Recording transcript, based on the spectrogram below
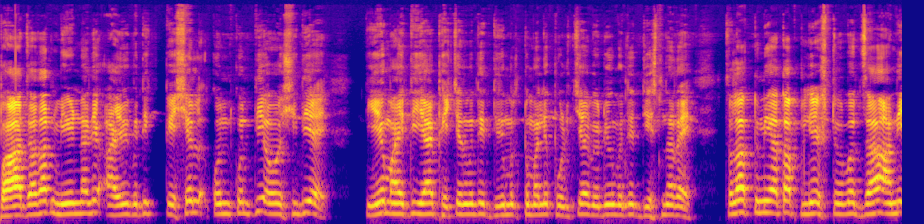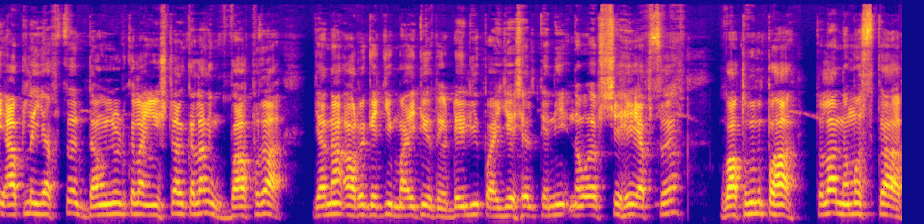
बाजारात मिळणारी आयुर्वेदिक स्पेशल कोणकोणती औषधी आहे हे माहिती या फीचरमध्ये दि तुम्हाला पुढच्या व्हिडिओमध्ये दिसणार आहे. चला तुम्ही आता प्ले स्टोरवर जा आणि आपलं ॲप्सचं डाउनलोड करा इन्स्टॉल करा आणि वापरा. ज्यांना आरोग्याची माहिती होते डेली पाहिजे असेल त्यांनी नव अवश्य हे ॲप्सचं वापरून पहा. चला नमस्कार.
